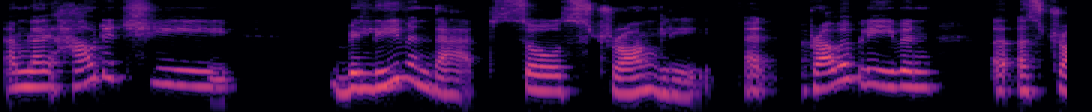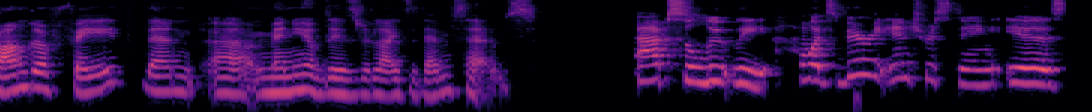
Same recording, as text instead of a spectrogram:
I'm like, how did she believe in that so strongly? And probably even a, a stronger faith than uh, many of the Israelites themselves. Absolutely. What's very interesting is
